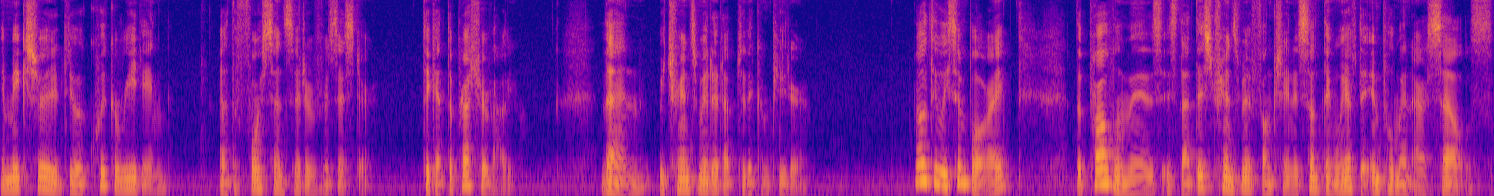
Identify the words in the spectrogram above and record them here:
it make sure to do a quick reading of the force-sensitive resistor to get the pressure value. Then, we transmit it up to the computer. Relatively simple, right? The problem is, is that this transmit function is something we have to implement ourselves.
